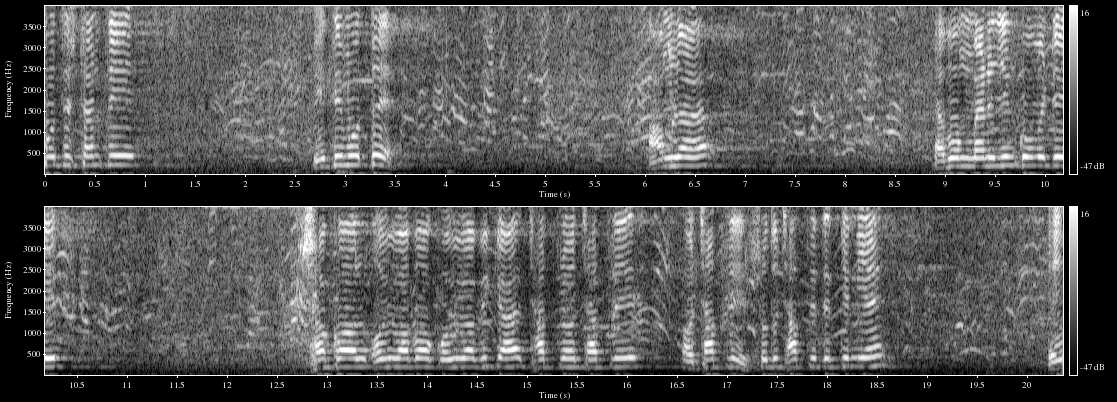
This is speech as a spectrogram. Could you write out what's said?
প্রতিষ্ঠানটি ইতিমধ্যে আমরা এবং ম্যানেজিং কমিটির সকল অভিভাবক, অভিভাবিকা, ছাত্র, ছাত্রী ও ছাত্রী, শুধু ছাত্রীদেরকে নিয়ে, এই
